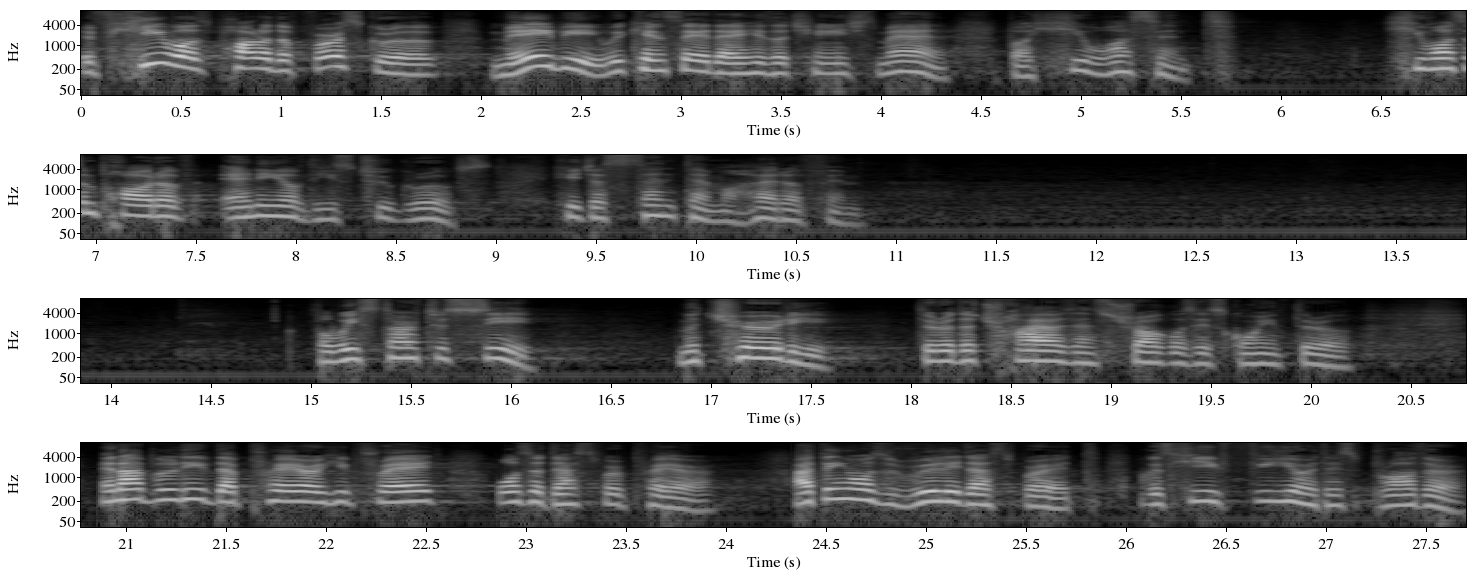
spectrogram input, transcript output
If he was part of the first group, maybe we can say that he's a changed man, but he wasn't. He wasn't part of any of these two groups. He just sent them ahead of him. But we start to see maturity through the trials and struggles he's going through. And I believe that prayer he prayed was a desperate prayer. I think it was really desperate because he feared his brother.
